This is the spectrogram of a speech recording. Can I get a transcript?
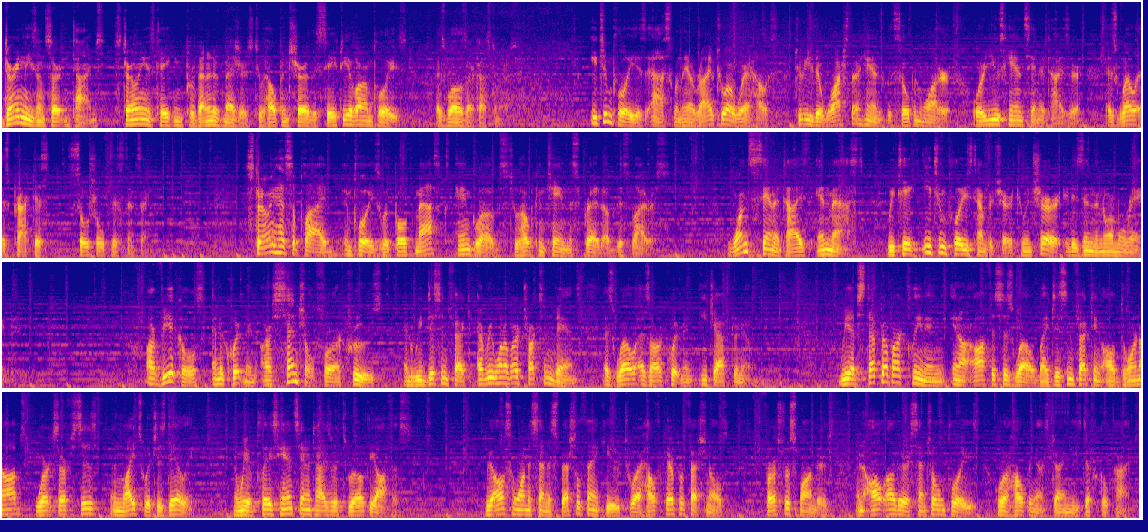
During these uncertain times, Sterling is taking preventative measures to help ensure the safety of our employees as well as our customers. Each employee is asked when they arrive to our warehouse to either wash their hands with soap and water or use hand sanitizer, as well as practice social distancing. Sterling has supplied employees with both masks and gloves to help contain the spread of this virus. Once sanitized and masked, we take each employee's temperature to ensure it is in the normal range. Our vehicles and equipment are essential for our crews and we disinfect every one of our trucks and vans as well as our equipment each afternoon. We have stepped up our cleaning in our office as well by disinfecting all doorknobs, work surfaces, and light switches daily, and we have placed hand sanitizer throughout the office. We also want to send a special thank you to our healthcare professionals, first responders, and all other essential employees who are helping us during these difficult times.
